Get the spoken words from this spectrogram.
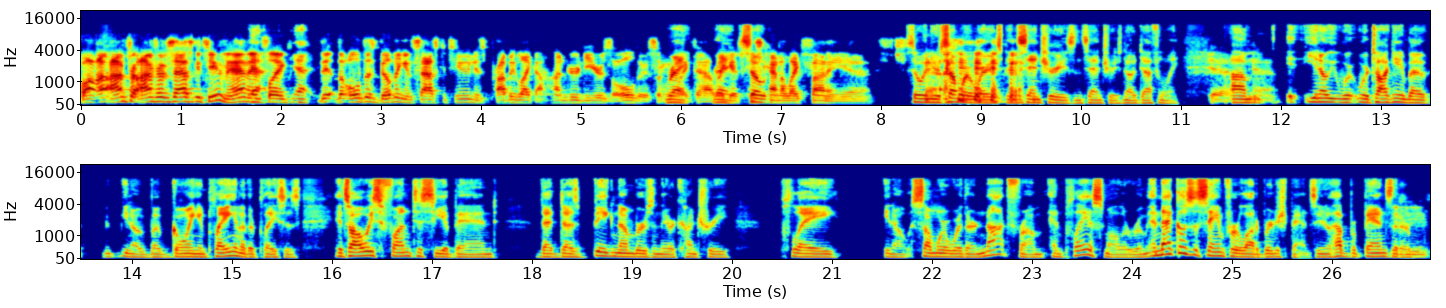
Well, I'm from I'm from Saskatoon, man. Yeah, it's like yeah. the, the oldest building in Saskatoon is probably like a hundred years old or something Right, like that. right. Like it's So- just kind of like funny, yeah, so when Yeah. you're somewhere where it's been centuries and centuries, no, definitely. yeah, um you know we're, we're talking about you know about going and playing in other places it's always fun to see a band that does big numbers in their country play you know somewhere where they're not from and play a smaller room and that goes the same for a lot of british bands you know have bands that are Mhm.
